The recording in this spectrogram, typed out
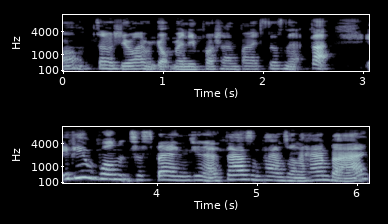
It tells you I haven't got many posh handbags, doesn't it? But if you want to spend, you know, a thousand pounds on a handbag,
